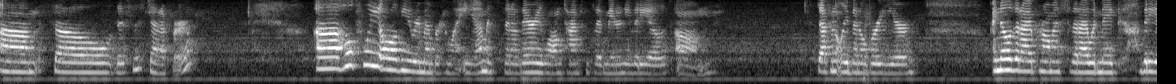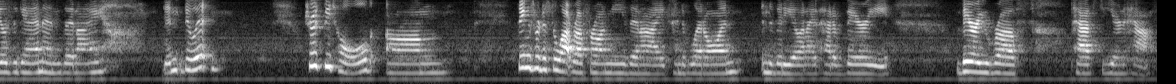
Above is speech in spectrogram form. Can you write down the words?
Um, so this is Jennifer. Uh, hopefully all of you remember who I am. It's been a very long time since I've made any videos. Um, definitely been over a year. I know that I promised that I would make videos again and then I didn't do it. Truth be told, um, things were just a lot rougher on me than I kind of let on in the video and I've had a very, very rough past year and a half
